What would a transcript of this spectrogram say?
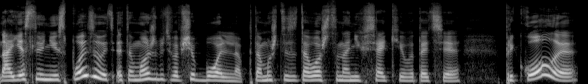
А если не использовать, это может быть вообще больно, потому что из-за того, что на них всякие вот эти приколы,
